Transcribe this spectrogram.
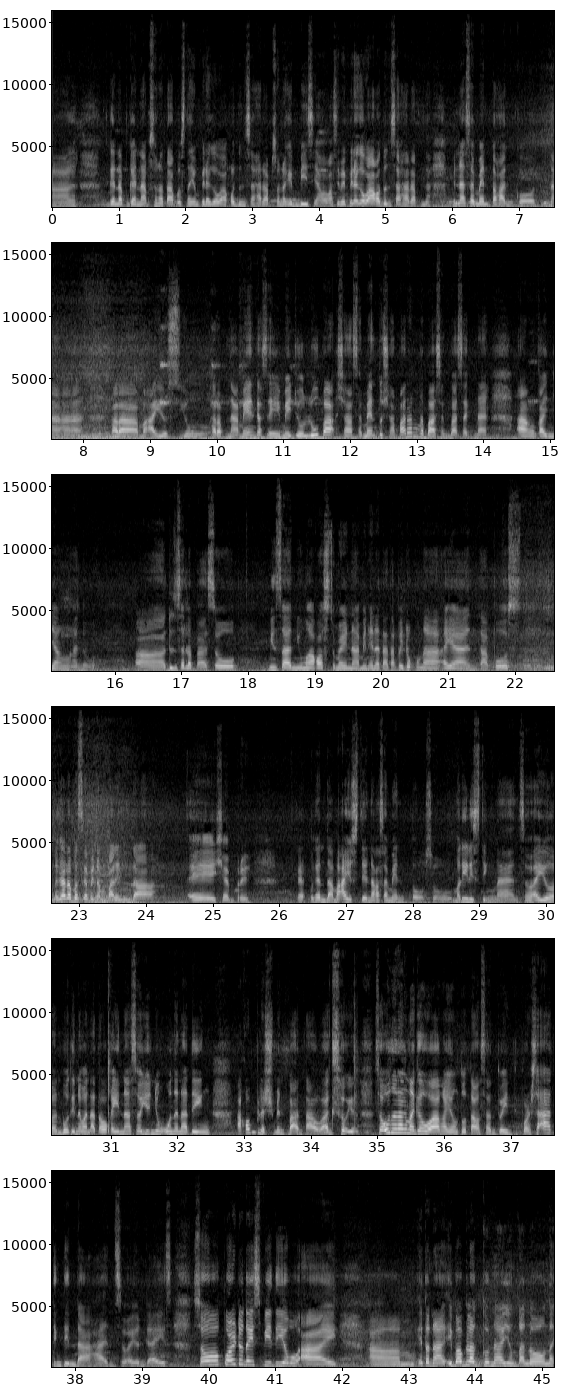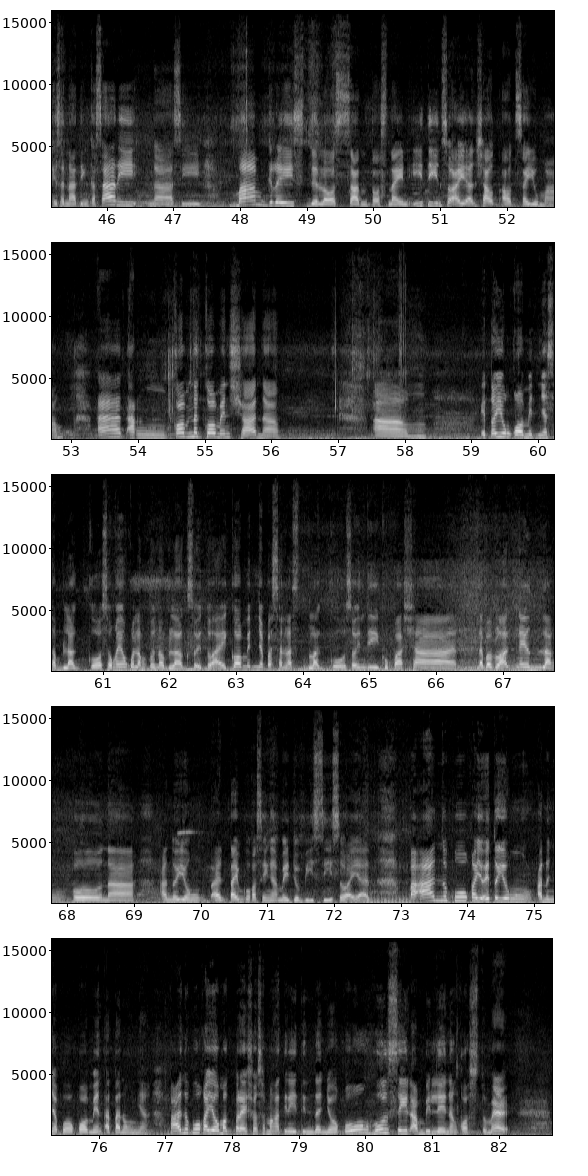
ganap-ganap. So, natapos na yung pinagawa ko dun sa harap. So, naging busy ako kasi may pinagawa ko dun sa harap na pinasementahan ko na para maayos yung harap namin kasi medyo lupa siya, semento siya, parang nabasag-basag na ang kanyang ano, ah, dun sa labas. So, minsan yung mga customer namin ay natatapilok na, ayan, tapos naglalabas kami ng paninda, eh, syempre, maganda, maayos din, nakasamento. So, malinis tingnan. So, ayun, buti naman at okay na. So, yun yung una nating accomplishment ba ang tawag. So, yun. So, una lang nagawa ngayong 2024 sa ating tindahan. So, ayun guys. So, for today's video ay, um, ito na, ibablog ko na yung tanong ng isa nating kasari na si Ma'am Grace De Los Santos 918. So ayan, shout out sa iyo, ma'am. At ang com nag-comment siya na um ito yung comment niya sa vlog ko. So, ngayon ko lang to na vlog. So, ito ay comment niya pa sa last vlog ko. So, hindi ko pa siya nabablog. Ngayon lang ko na ano yung ah, time ko kasi nga medyo busy. So, ayan. Paano po kayo, ito yung ano niya po, comment at tanong niya. Paano po kayo magpresyo sa mga tinitinda nyo kung wholesale ang bili ng customer?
